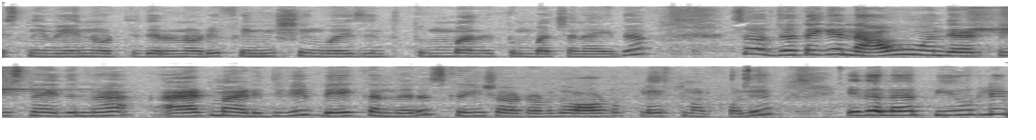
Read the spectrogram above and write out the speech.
ಎಸ್ ನೀವೇನು ನೋಡ್ತಿದ್ದೀರ ನೋಡಿ ಫಿನಿಶಿಂಗ್ ವೈಸ್ ಅಂತೂ ತುಂಬ ಅಂದರೆ ತುಂಬ ಚೆನ್ನಾಗಿದೆ. ಸೊ ಜೊತೆಗೆ ನಾವು ಒಂದೆರಡು ಪೀಸ್ನ ಇದನ್ನು ಆ್ಯಡ್ ಮಾಡಿದ್ದೀವಿ ಬೇಕಂದರೆ ಸ್ಕ್ರೀನ್ಶಾಟ್ ಹೊಡೆದು ಆರ್ಡರ್ ಪ್ಲೇಸ್ ಮಾಡ್ಕೊಳ್ಳಿ. ಇದೆಲ್ಲ ಪ್ಯೂರ್ಲಿ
